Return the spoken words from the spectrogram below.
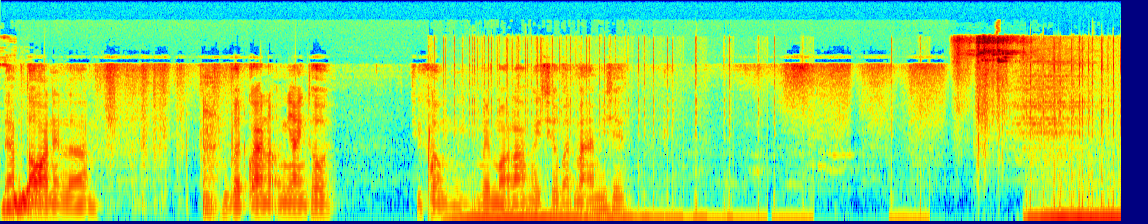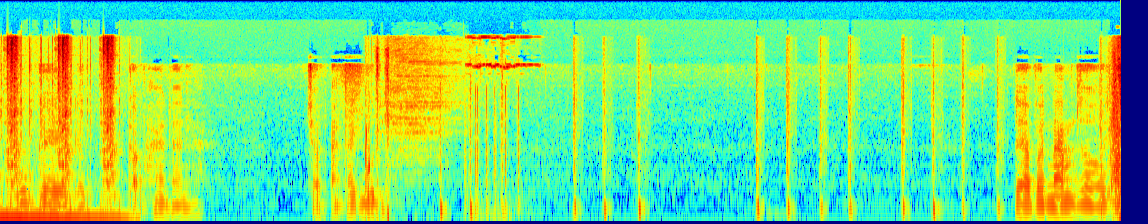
đam to nên là vượt qua nó cũng nhanh thôi. Chứ không mệt mỏi lắm, ngày trước bắn mãi mới chết. Ok, được cộng hai lần. Chọn attack bút đi. Level 5 rồi trong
